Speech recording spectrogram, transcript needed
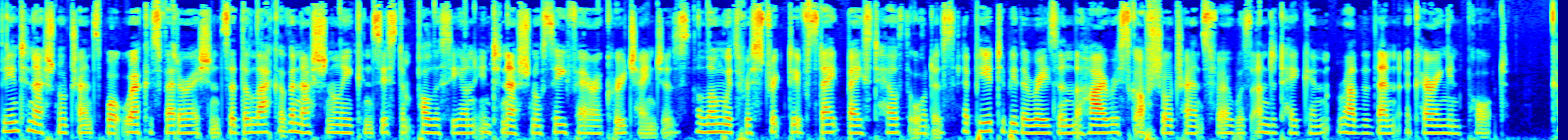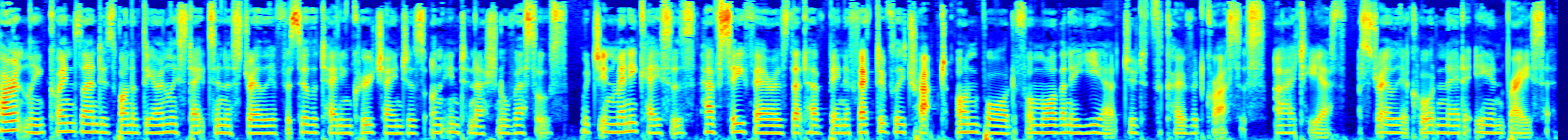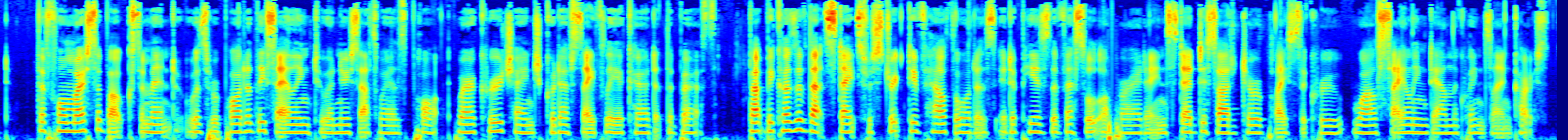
The International Transport Workers Federation said the lack of a nationally consistent policy on international seafarer crew changes, along with restrictive state based health orders, appeared to be the reason the high risk offshore transfer was undertaken rather than occurring in port. Currently, Queensland is one of the only states in Australia facilitating crew changes on international vessels, which in many cases have seafarers that have been effectively trapped on board for more than a year due to the COVID crisis, ITF Australia coordinator Ian Bray said. The Formosa bulk cement was reportedly sailing to a New South Wales port, where a crew change could have safely occurred at the berth, but because of that state's restrictive health orders, it appears the vessel operator instead decided to replace the crew while sailing down the Queensland coast.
